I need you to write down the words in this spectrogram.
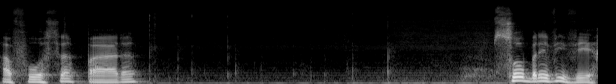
a força para sobreviver.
